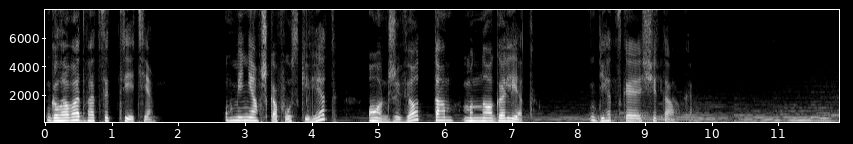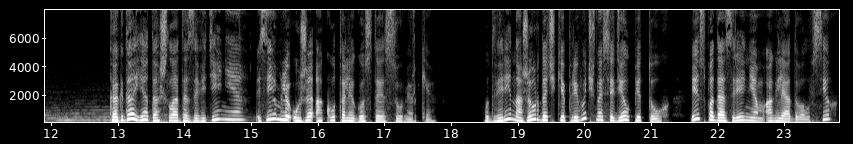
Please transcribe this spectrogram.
Глава 23. У меня в шкафу скелет, он живет там много лет. Детская считалка. Когда я дошла до заведения, землю уже окутали густые сумерки. У двери на жердочке привычно сидел петух и с подозрением оглядывал всех,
